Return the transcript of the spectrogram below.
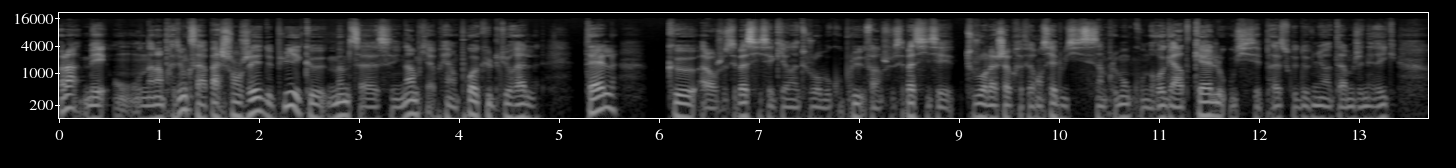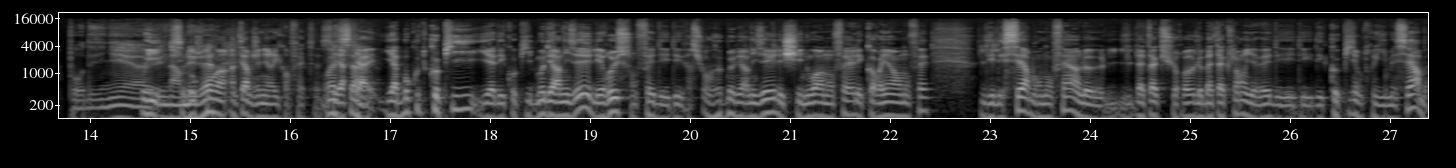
voilà, mais on, a l'impression que ça n'a pas changé depuis et que même ça, c'est une arme qui a pris un poids culturel tel que, alors je sais pas si c'est qu'il y en a toujours beaucoup plus, enfin je sais pas si c'est toujours l'achat préférentiel ou si c'est simplement qu'on ne regarde qu'elle ou si c'est presque devenu un terme générique pour désigner euh, une arme légère. Oui, c'est un terme générique en fait. C'est-à-dire qu'il y, a beaucoup de copies, il y a des copies modernisées. Les Russes ont fait des, versions modernisées, les Chinois en ont fait, les Coréens en ont fait, les, Serbes en ont fait. Hein. L'attaque sur le Bataclan, il y avait des, copies entre guillemets serbes.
